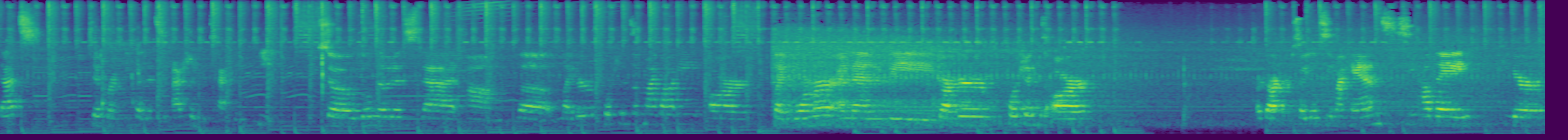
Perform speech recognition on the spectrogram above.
that's different because it's actually detecting heat. So you'll notice that um, the lighter portions of my body are like warmer and then the darker portions are are darker. So you'll see my hands, see how they appear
